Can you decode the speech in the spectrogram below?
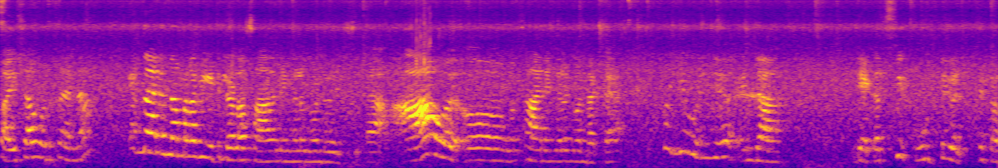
പൈസ കൊടുത്ത് തന്നെ എന്നാലും നമ്മളെ വീട്ടിലുള്ള സാധനങ്ങൾ കൊണ്ട് വെച്ച് ആ- സാധനങ്ങളും കൊണ്ടൊക്കെ കുഞ്ഞു കുഞ്ഞ് എന്താ രഹസ്യ കൂട്ടുകൾ കേട്ടോ?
